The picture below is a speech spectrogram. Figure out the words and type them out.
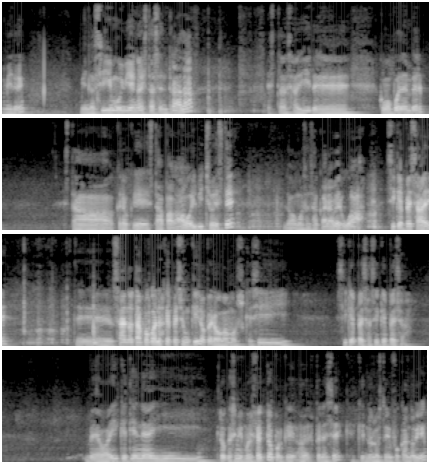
miren, viene así, muy bien, ahí está centrada Estás ahí de... Como pueden ver, está creo que está apagado el bicho este. Lo vamos a sacar a ver. ¡Guau! Sí que pesa, ¿eh? Este, o sea, no tampoco no es que pese un kilo, pero vamos, que sí... Sí que pesa, sí que pesa. Veo ahí que tiene ahí... Creo que es el mismo efecto porque... A ver, espérense, que, que no lo estoy enfocando bien.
